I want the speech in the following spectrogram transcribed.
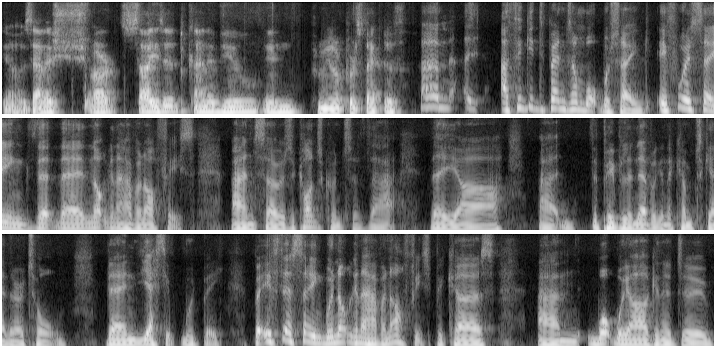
You know, is that a short-sighted kind of view in from your perspective? Um, I think it depends on what we're saying. If we're saying that they're not going to have an office, and so as a consequence of that, they are uh, the people are never going to come together at all, then yes, it would be. But if they're saying we're not going to have an office because um, what we are going to do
